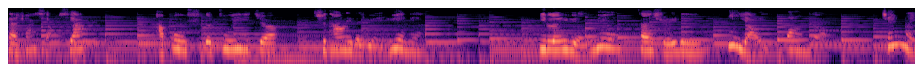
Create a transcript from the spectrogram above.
在抓小虾，它不时地注意着。池塘里的圆月亮，一轮圆月在水里一摇一晃的，真美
